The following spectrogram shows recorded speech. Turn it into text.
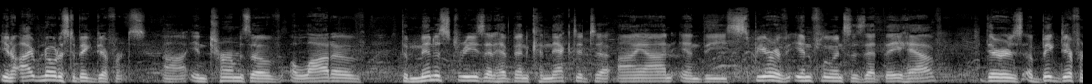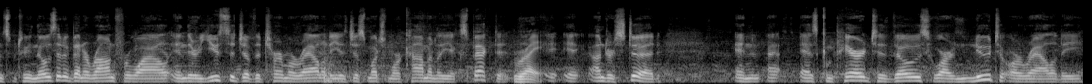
you know, I've noticed a big difference uh, in terms of a lot of the ministries that have been connected to ION and the sphere of influences that they have. There's a big difference between those that have been around for a while and their usage of the term orality is just much more commonly expected, Right. i- i- understood, and uh, as compared to those who are new to orality,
